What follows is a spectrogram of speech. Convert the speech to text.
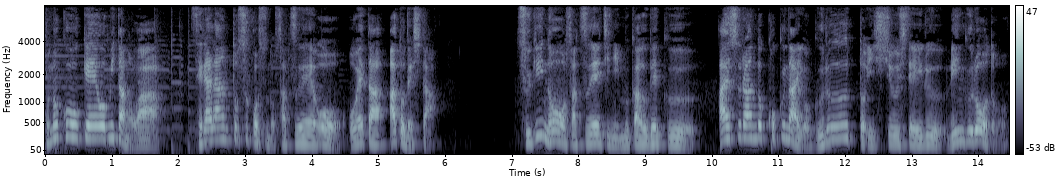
この光景を見たのはセララントスフォスの撮影を終えた後でした。次の撮影地に向かうべく、アイスランド国内をぐるーっと一周しているリングロード、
